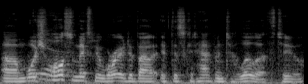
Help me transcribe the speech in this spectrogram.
um, which Yeah. also makes me worried about if this could happen to Lilith too.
